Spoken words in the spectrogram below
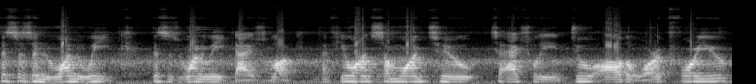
this is in one week. This is one week, guys. Look, if you want someone to, to actually do all the work for you,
